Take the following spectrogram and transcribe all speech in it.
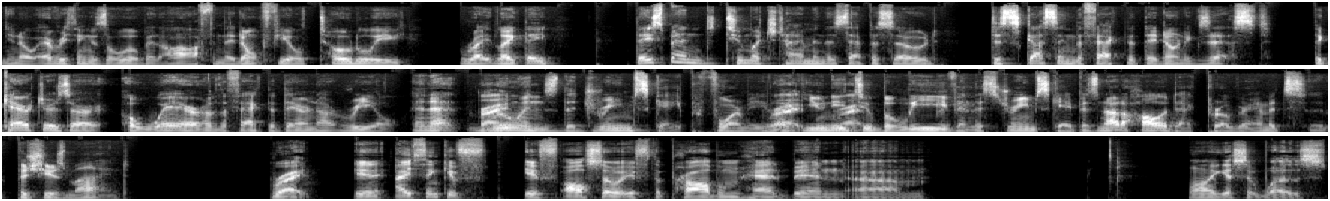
you know everything is a little bit off and they don't feel totally right, like they they spend too much time in this episode discussing the fact that they don't exist. The characters are aware of the fact that they are not real, and that Right. ruins the dreamscape for me. Like Right, you need right. to believe in this dreamscape. It's not a holodeck program; it's Bashir's mind. Right. And I think if if also if the problem had been um well, I guess it was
